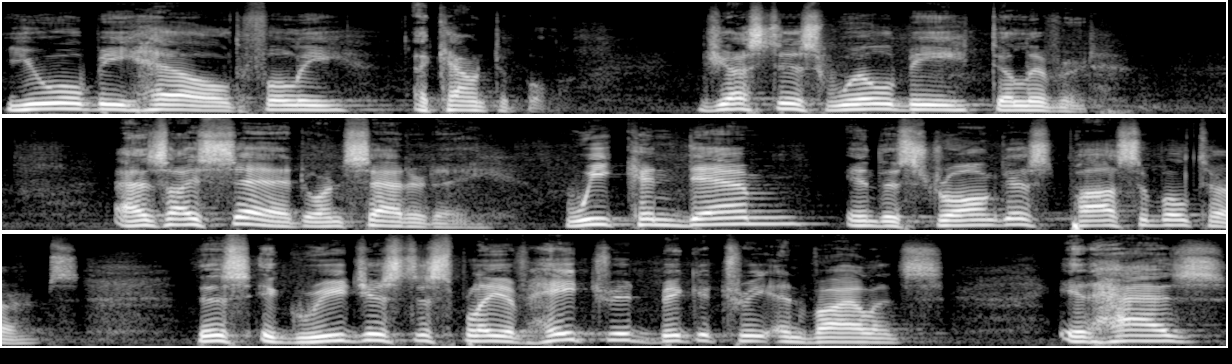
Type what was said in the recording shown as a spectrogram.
you will be held fully accountable. Justice will be delivered. As I said on Saturday, we condemn in the strongest possible terms this egregious display of hatred, bigotry, and violence. It has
